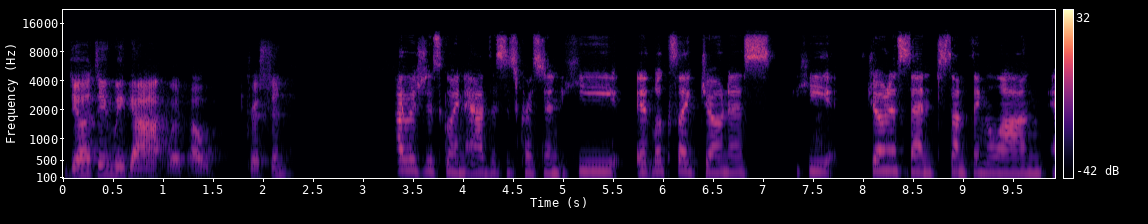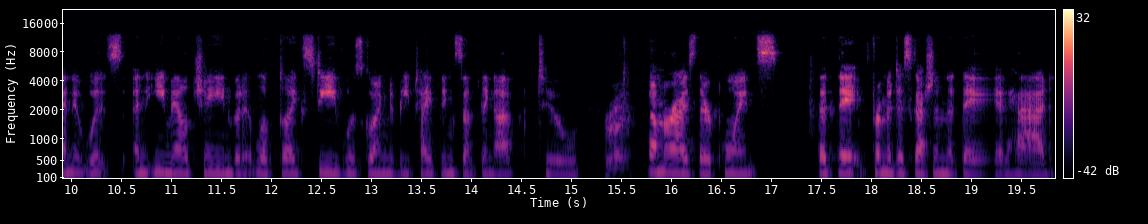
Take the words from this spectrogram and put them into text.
the only thing we got was, oh, Kristen? I was just going to add, this is Kristen. He, it looks like Jonas, he, Jonas sent something along and it was an email chain, but it looked like Steve was going to be typing something up to right, summarize their points that they, from a discussion that they had had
